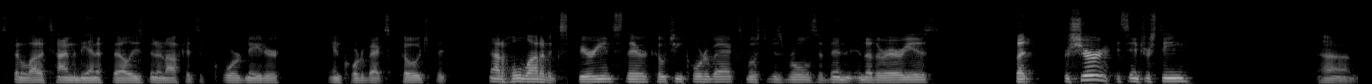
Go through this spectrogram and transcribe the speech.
spent a lot of time in the NFL. He's been an offensive coordinator and quarterbacks coach, but not a whole lot of experience there coaching quarterbacks. Most of his roles have been in other areas. But for sure, it's interesting. Um,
